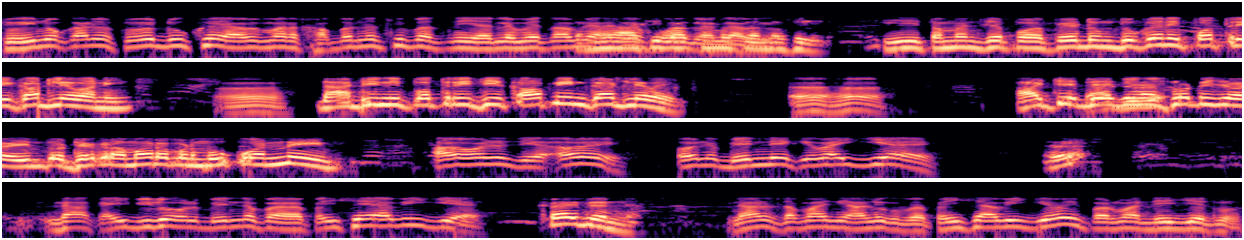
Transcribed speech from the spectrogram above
તો એનો કર્યો તોય દુખે હવે મને ખબર નથી પડતી એટલે મેં તમને આખી વાત સમજતા નથી. એ તમે જે પેડું દુખે ને પતરી કાઢ લેવાની. દાઢીની પતરી થી કાપીને કાઢ લેવાય. આજે બે જણા છોટી જવાય એમ તો ઠેકડા મારે પણ મૂકવાનું નહીં. આ ઓલે જે ઓય ઓલે બેનને કહેવાય ગયા. ના કઈ દીધો ઓલે બેન ને પૈસા આવી ગયા. કઈ બેન ને ના ના તમારી આલુ પૈસા આવી ગયા હોય પરમા દેજે તું.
